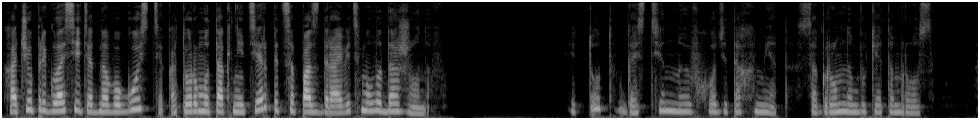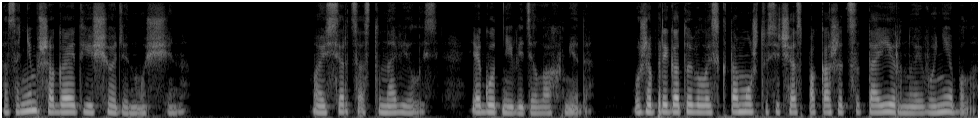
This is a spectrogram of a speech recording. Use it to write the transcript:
хочу пригласить одного гостя, которому так не терпится поздравить молодоженов. И тут в гостиную входит Ахмед с огромным букетом роз, а за ним шагает еще один мужчина. Мое сердце остановилось. Я год не видела Ахмеда. Уже приготовилась к тому, что сейчас покажется Таир, но его не было.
